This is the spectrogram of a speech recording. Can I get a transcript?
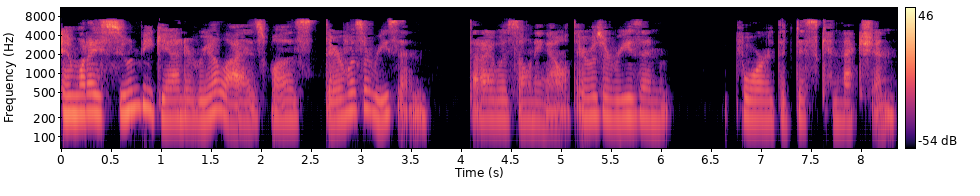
And what I soon began to realize was there was a reason that I was zoning out. There was a reason for the disconnection.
